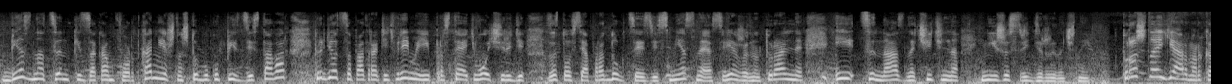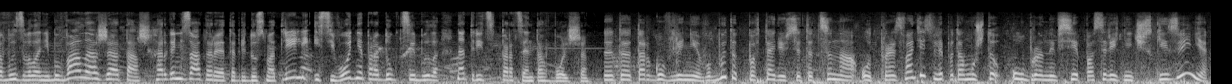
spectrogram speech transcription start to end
без наценки за комфорт». Конечно, чтобы купить здесь товар, придется потратить время и простоять в очереди. Зато вся продукция здесь местная, свежая, натуральная и цена значительно ниже среднерыночной. Прошлая ярмарка вызвала небывалый ажиотаж. Организаторы это предусмотрели, и сегодня продукции было на 30% больше. Это торговля не в убыток, повторюсь, это цена от производителя, потому что убраны все посреднические звенья,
